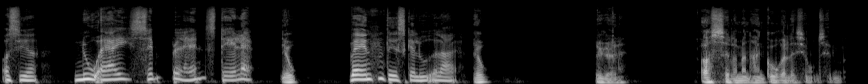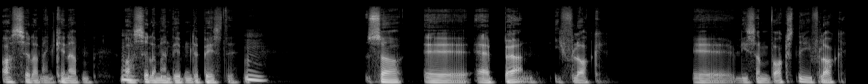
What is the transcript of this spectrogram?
og siger, nu er I simpelthen stille. Jo. Hvad enten det skal ud eller ej. Jo, det gør det. Også selvom man har en god relation til dem. Også selvom man kender dem. Mm. Også selvom man vil dem det bedste. Mm. Så øh, er børn i flok, øh, ligesom voksne i flok,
